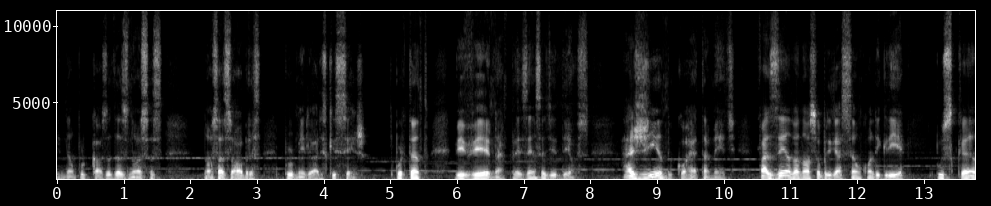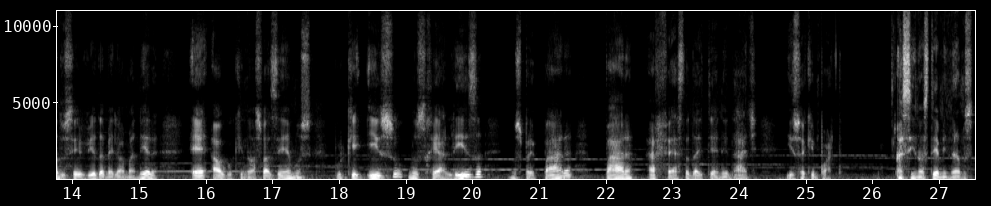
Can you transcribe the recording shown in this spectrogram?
e não por causa das nossas nossas obras, por melhores que sejam. Portanto, viver na presença de Deus, agindo corretamente, fazendo a nossa obrigação com alegria, buscando servir da melhor maneira, é algo que nós fazemos porque isso nos realiza, nos prepara para a festa da eternidade. Isso é que importa. Assim nós terminamos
